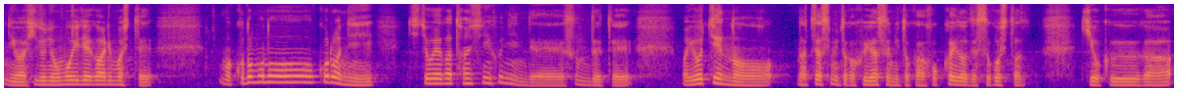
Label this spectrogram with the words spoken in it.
には非常に思い入れがありまして、まあ、子どもの頃に父親が単身赴任で住んでて、まあ、幼稚園の夏休みとか冬休みとか北海道で過ごした記憶が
